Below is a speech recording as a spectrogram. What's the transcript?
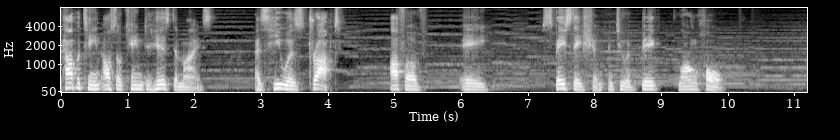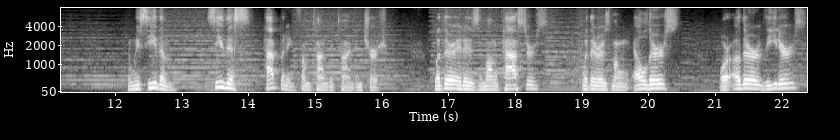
Palpatine also came to his demise as he was dropped off of a space station into a big, long hole. And we see them, see this happening from time to time in church, whether it is among pastors, whether it is among elders or other leaders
